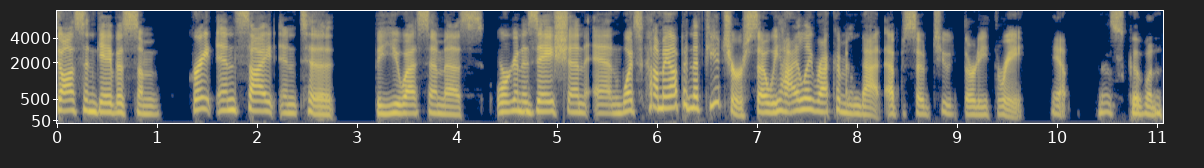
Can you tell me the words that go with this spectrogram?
Dawson gave us some great insight into the USMS organization and what's coming up in the future. So we highly recommend that episode 233. Yep. That's a good one.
